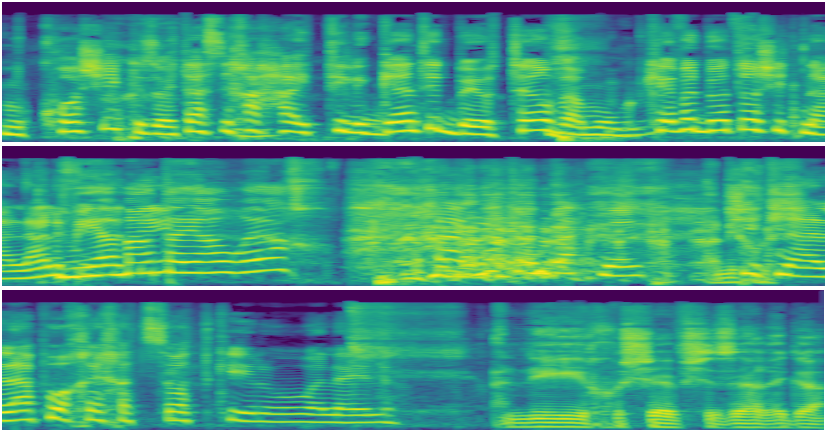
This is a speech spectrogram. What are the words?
עם קושי, כי זו הייתה השיחה האינטליגנטית ביותר והמורכבת ביותר שהתנהלה לפי מי דעתי. אמרת היה אורח? נתן דטנר, שהתנהלה פה אחרי חצות כאילו הליל. אני חושב שזה הרגע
